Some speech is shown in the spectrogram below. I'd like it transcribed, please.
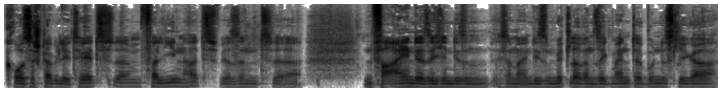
große Stabilität äh, verliehen hat. Wir sind äh, ein Verein, der sich in diesem, ich sag mal, in diesem mittleren Segment der Bundesliga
